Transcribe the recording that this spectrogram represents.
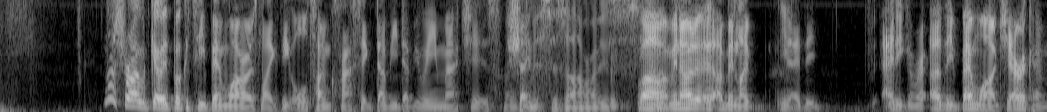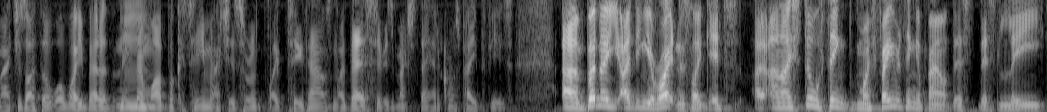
I'm not sure I would go with Booker T Benoit as like the all-time classic WWE matches. Sheamus Cesaro's. Well, I mean, I, I mean, like you know the Eddie Guerrero, uh, the Benoit Jericho matches. I thought were way better than the Mm. Benoit Booker T matches from like 2000, like their series of matches they had across pay per views. Um, but no, I think you're right, and it's like it's, and I still think my favorite thing about this this Lee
